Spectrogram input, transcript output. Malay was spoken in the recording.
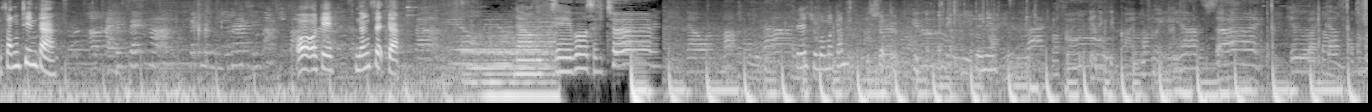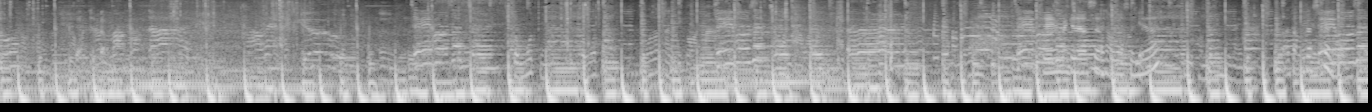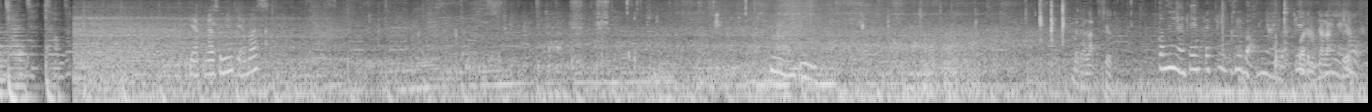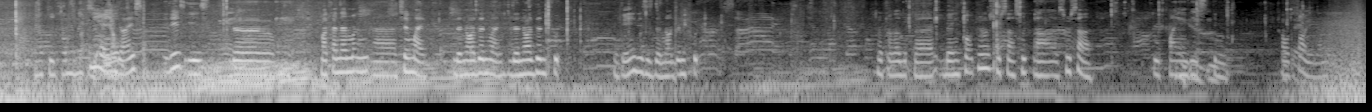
สองชิ้นค่ะอ๋อโอเคหนังเสร็จค่ะ Now the tables have turned. Now I'm up all night. โอเค cuba makan ini kita rasa apa rasanya. Tak pedas kan? Okay, apa rasanya Cik Abbas? Hmm. ไม่ได้รักเสือก ก็นี่ไงที่ที่ที่บอกนี่ไงที่ ว่าจะรัก ทำให้ เสื แล้ อ วแล้วคือเขายังไม่ Yeah, guys, this is the makanan uh, Chiang Mai, the northern one, the northern food. Okay, this is the northern food. So kalau dekat Bangkok tu susah su- uh, susah to find this thing. Khao soy nama dia.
